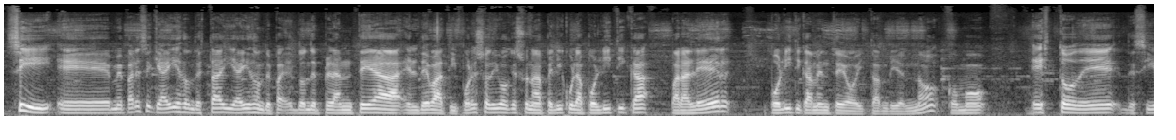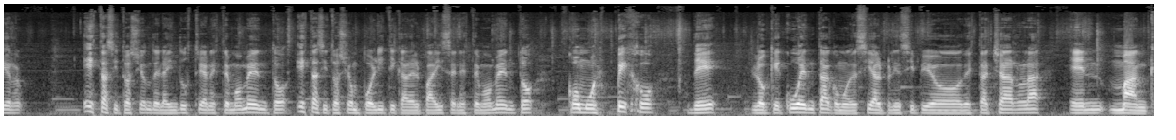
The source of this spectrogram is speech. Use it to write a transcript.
Sí, eh, me parece que ahí es donde está y ahí es donde, donde plantea el debate. Y por eso digo que es una película política para leer políticamente hoy también, ¿no? Como esto de decir esta situación de la industria en este momento, esta situación política del país en este momento, como espejo de lo que cuenta, como decía al principio de esta charla, en Mank,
